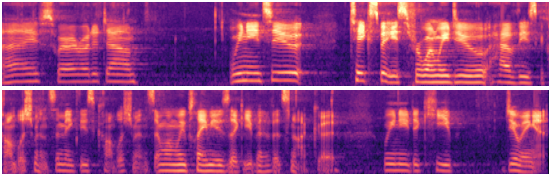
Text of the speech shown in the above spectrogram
I swear I wrote it down we need to take space for when we do have these accomplishments and make these accomplishments, and when we play music, even if it's not good. We need to keep doing it.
